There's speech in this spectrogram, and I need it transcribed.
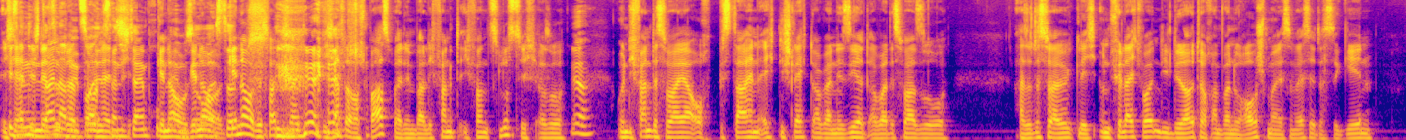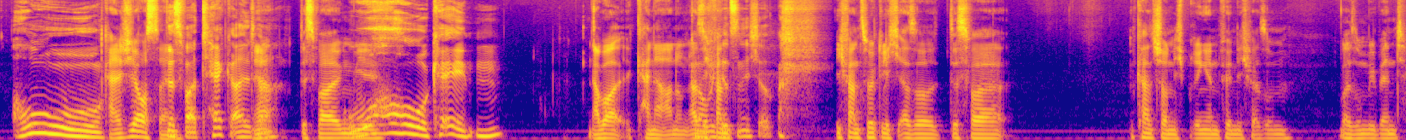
Ich Ist ja hätte nicht in der dein Abi-Ball, Situation ist ja hätte nicht ich, dein Problem, genau, so, genau, weißt du? genau. Das fand ich halt. Ich hatte auch Spaß bei dem Ball. Ich fand, ich fand es lustig. Also Ja. und ich fand, das war ja auch bis dahin echt nicht schlecht organisiert, aber das war so. Also das war wirklich. Und vielleicht wollten die die Leute auch einfach nur rausschmeißen, weißt du, dass sie gehen. Oh, Kann natürlich auch sein. das war Tech, Alter. ja, das war irgendwie. Wow, okay. Mhm. Aber keine Ahnung. Also Glaub ich fand jetzt nicht. ich fand's wirklich, also das war, kann es schon nicht bringen, finde ich, bei so, einem, bei so einem Event.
